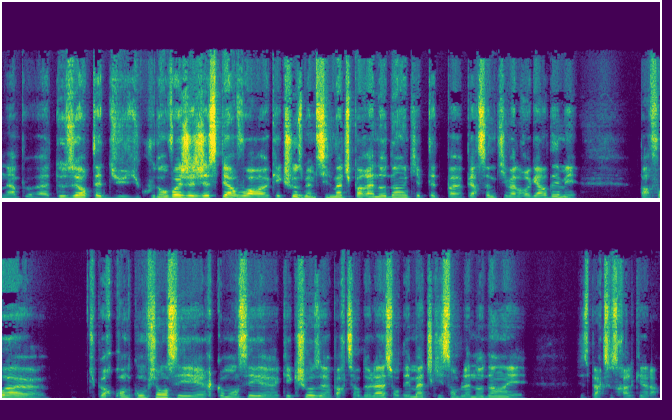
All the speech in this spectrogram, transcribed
On est un peu à deux heures peut-être du, coup d'envoi. J'espère voir quelque chose, même si le match paraît anodin, qu'il n'y a peut-être pas personne qui va le regarder, mais parfois tu peux reprendre confiance et recommencer euh, quelque chose à partir de là sur des matchs qui semblent anodins et j'espère que ce sera le cas là.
